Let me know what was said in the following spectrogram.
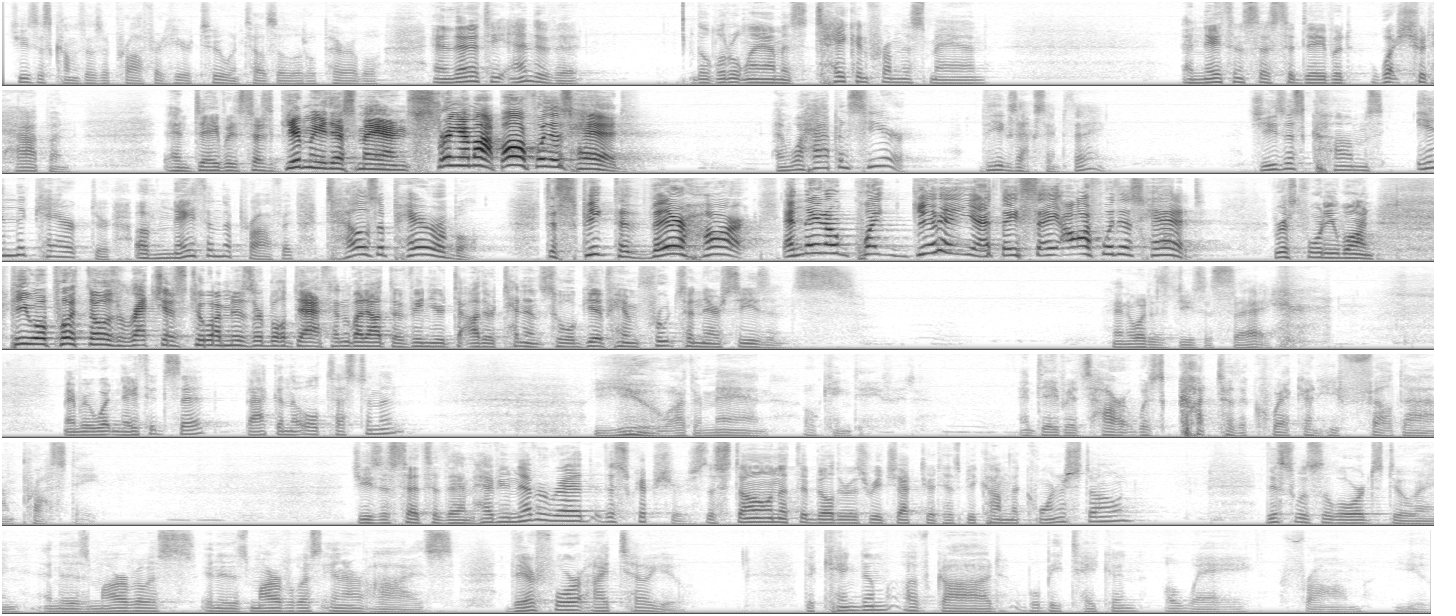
Jesus comes as a prophet here too and tells a little parable. And then at the end of it, the little lamb is taken from this man. And Nathan says to David, What should happen? And David says, Give me this man, string him up, off with his head. And what happens here? The exact same thing. Jesus comes in the character of Nathan the prophet, tells a parable to speak to their heart, and they don't quite get it yet. They say, Off with his head. Verse 41 He will put those wretches to a miserable death and let out the vineyard to other tenants who will give him fruits in their seasons. And what does Jesus say? Remember what Nathan said back in the Old Testament? You are the man, O King David. And David's heart was cut to the quick, and he fell down prostrate. Jesus said to them, Have you never read the scriptures? The stone that the builders rejected has become the cornerstone. This was the Lord's doing, and it is marvelous, and it is marvelous in our eyes. Therefore I tell you, the kingdom of God will be taken away from you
